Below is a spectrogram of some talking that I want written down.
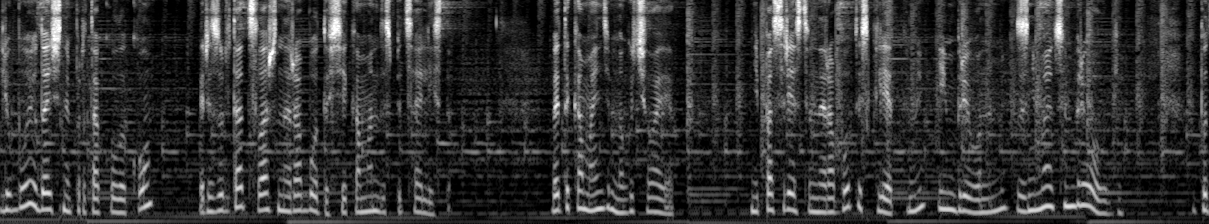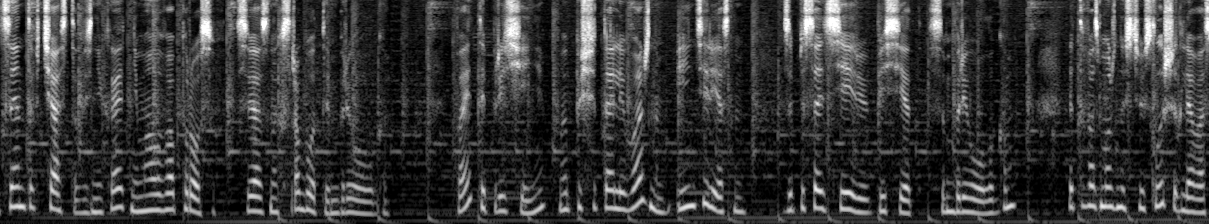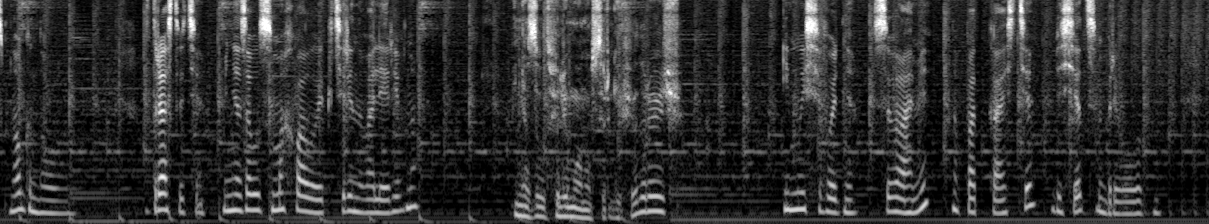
Любой удачный протокол ЭКО – результат слаженной работы всей команды специалистов. В этой команде много человек. Непосредственной работой с клетками и эмбрионами занимаются эмбриологи. У пациентов часто возникает немало вопросов, связанных с работой эмбриолога. По этой причине мы посчитали важным и интересным записать серию бесед с эмбриологом. Это возможность услышать для вас много нового. Здравствуйте, меня зовут Самохвалова Екатерина Валерьевна. Меня зовут Филимонов Сергей Федорович. И мы сегодня с вами на подкасте «Бесед с эмбриологом».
